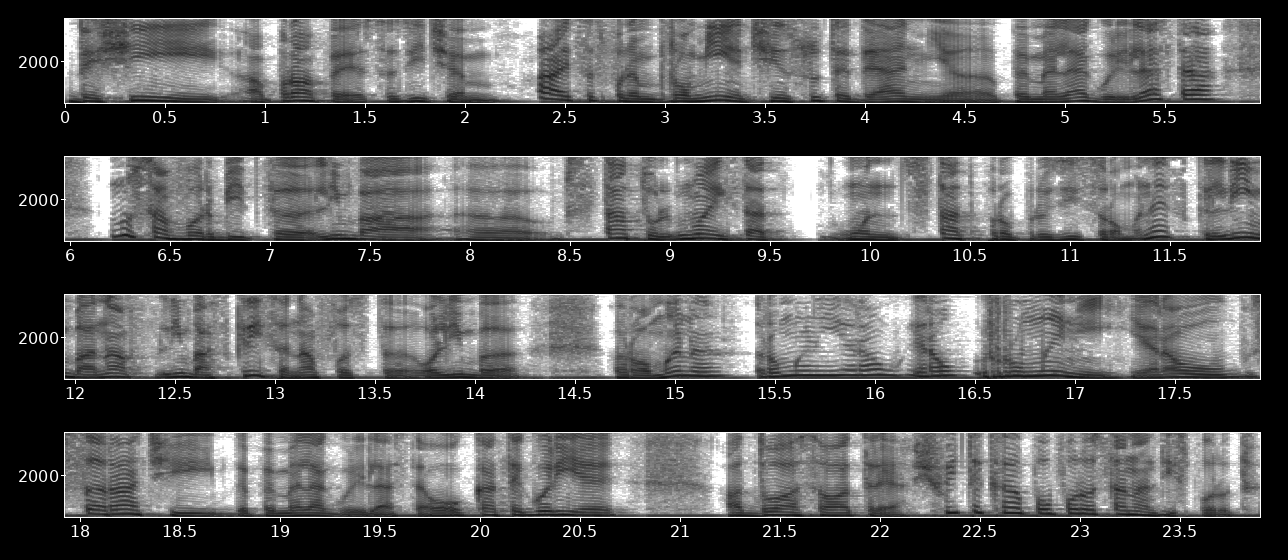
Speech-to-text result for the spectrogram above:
Deși aproape, să zicem, hai să spunem, vreo 1500 de ani uh, pe meleagurile astea, nu s-a vorbit uh, limba uh, statul, nu a existat un stat propriu-zis românesc, limba, n-a, limba scrisă n-a fost o limbă română, românii erau, erau rumânii, erau săracii de pe meleagurile astea, o categorie a doua sau a treia. Și uite că poporul ăsta n-a dispărut.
